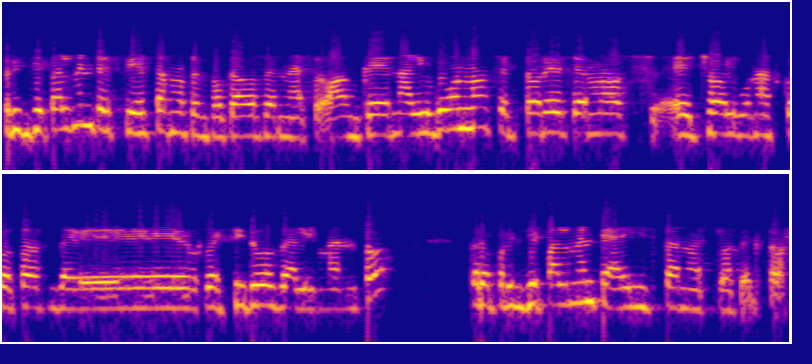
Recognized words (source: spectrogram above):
Principalmente sí estamos enfocados en eso, aunque en algunos sectores hemos hecho algunas cosas de residuos de alimentos, pero principalmente ahí está nuestro sector.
